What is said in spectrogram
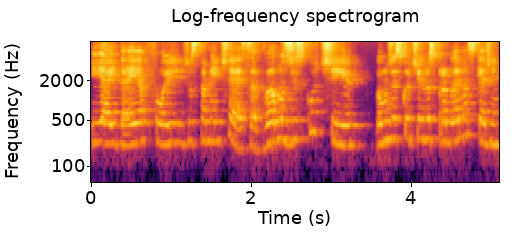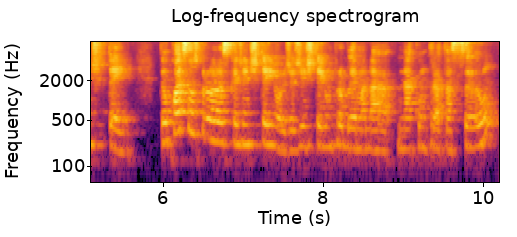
e a ideia foi justamente essa: vamos discutir, vamos discutir os problemas que a gente tem então, quais são os problemas que a gente tem hoje? A gente tem um problema na, na contratação,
